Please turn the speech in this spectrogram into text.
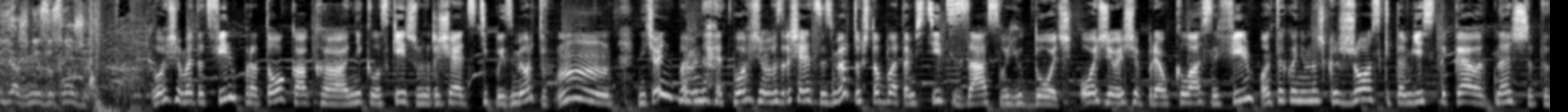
Я же не заслужил. В общем, этот фильм про то, как э, Николас Кейдж возвращается типа из мертвых. М-м, ничего не напоминает. В общем, возвращается из мертвых, чтобы отомстить за свою дочь. Очень вообще прям классный фильм. Он такой немножко жесткий. Там есть такая вот, знаешь, это,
